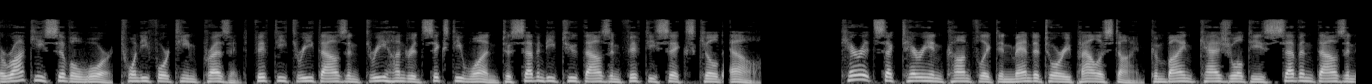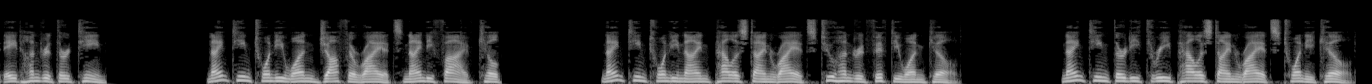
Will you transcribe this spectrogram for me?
Iraqi Civil War 2014 present 53361 to 72056 killed L. Carrot sectarian conflict in Mandatory Palestine combined casualties 7813 1921 Jaffa riots 95 killed. 1929 Palestine riots 251 killed. 1933 Palestine riots 20 killed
